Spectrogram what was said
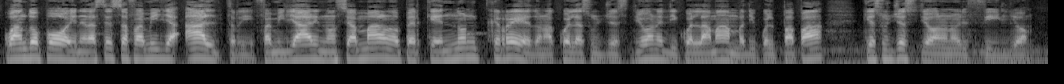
quando poi nella stessa famiglia altri familiari non si ammalano perché non credono a quella suggestione di quella mamma, di quel papà che suggestionano il figlio.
